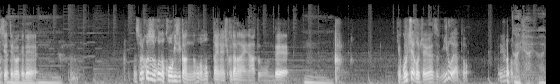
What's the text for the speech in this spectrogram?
違ってるわけで、それこそそこの講義時間の方がもったいないし、くだらないなと思うんで、うんいやごちゃごちゃ言わず見ろやというのが、はいはいはい。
